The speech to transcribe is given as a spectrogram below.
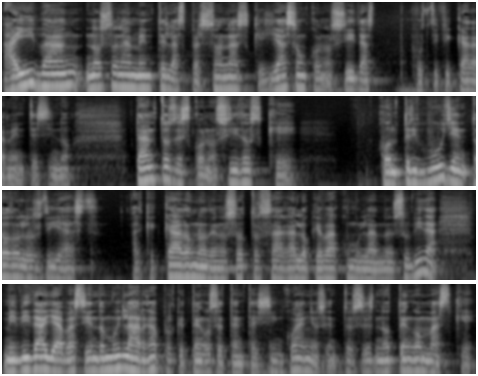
ahí van no solamente las personas que ya son conocidas justificadamente, sino tantos desconocidos que contribuyen todos los días a que cada uno de nosotros haga lo que va acumulando en su vida. Mi vida ya va siendo muy larga porque tengo 75 años, entonces no tengo más que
